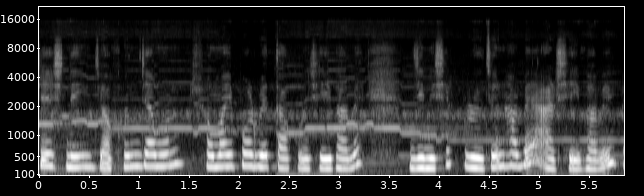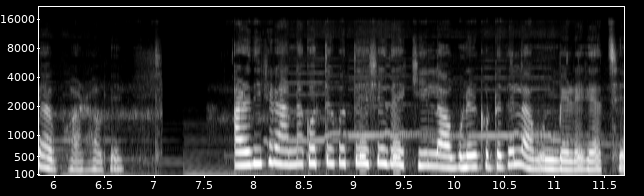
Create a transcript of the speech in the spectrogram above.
শেষ নেই। যখন যেমন সময় পড়বে তখন সেইভাবে জিনিসের প্রয়োজন হবে আর সেইভাবেই ব্যবহার হবে। আর এদিকে রান্না করতে করতে এসে দেখি লবণের কোটোতে লবণ বেড়ে গেছে।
